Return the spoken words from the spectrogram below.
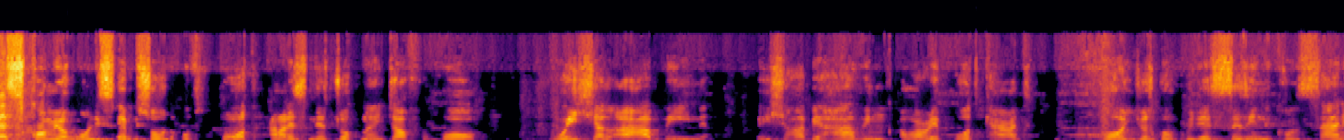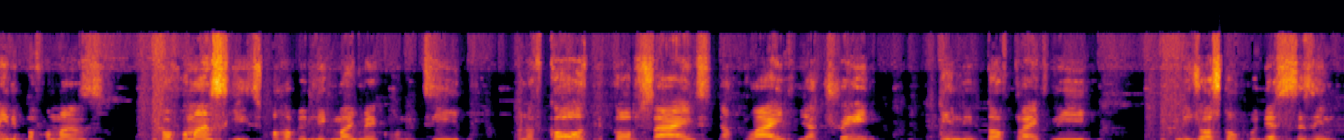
Yes, coming up on this episode of Sport Analyst Network Niger Football, we shall have been we shall be having our report card for just concluded season concerning the performance performances of the league management committee and of course the club sides applied their trade in the top flight league in the just concluded season.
